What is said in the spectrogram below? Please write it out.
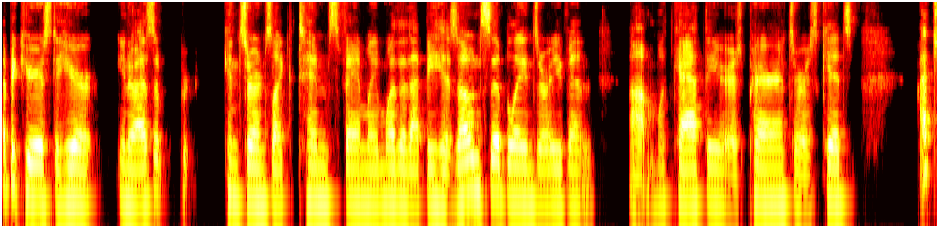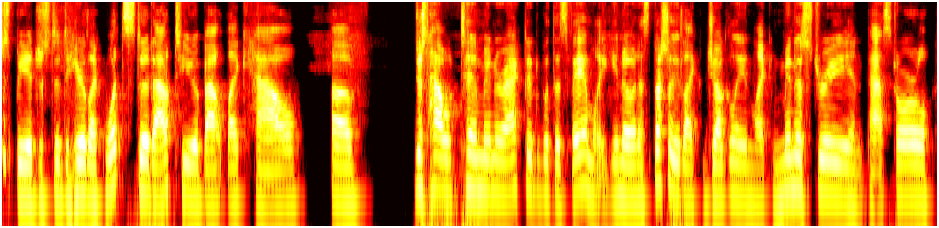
I'd be curious to hear, you know, as it concerns like Tim's family, and whether that be his own siblings or even um, with Kathy or his parents or his kids. I'd just be interested to hear like what stood out to you about like how of just how Tim interacted with his family, you know, and especially like juggling like ministry and pastoral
